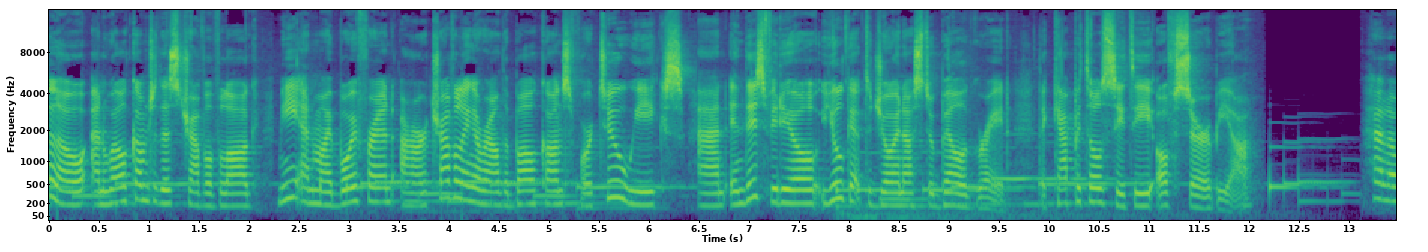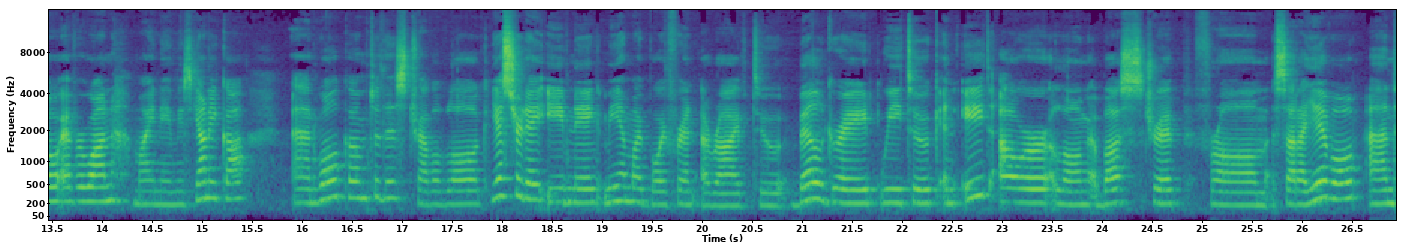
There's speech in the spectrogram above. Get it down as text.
Hello and welcome to this travel vlog. Me and my boyfriend are traveling around the Balkans for two weeks and in this video you'll get to join us to Belgrade, the capital city of Serbia. Hello everyone, my name is Janica and welcome to this travel vlog. Yesterday evening, me and my boyfriend arrived to Belgrade. We took an 8 hour long bus trip from Sarajevo and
